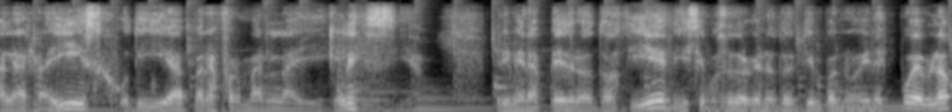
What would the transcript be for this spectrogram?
a la raíz judía para formar la iglesia? Primera Pedro 2.10 dice, vosotros que en otro tiempo no erais pueblo,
